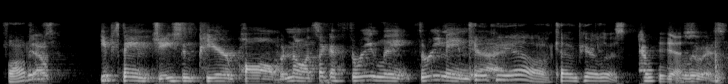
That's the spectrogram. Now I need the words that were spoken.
Fathers? keep saying Jason Pierre Paul, but no, it's like a three lane three name guy. KPL, Kevin Pierre-Louis. Yes. Lewis.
